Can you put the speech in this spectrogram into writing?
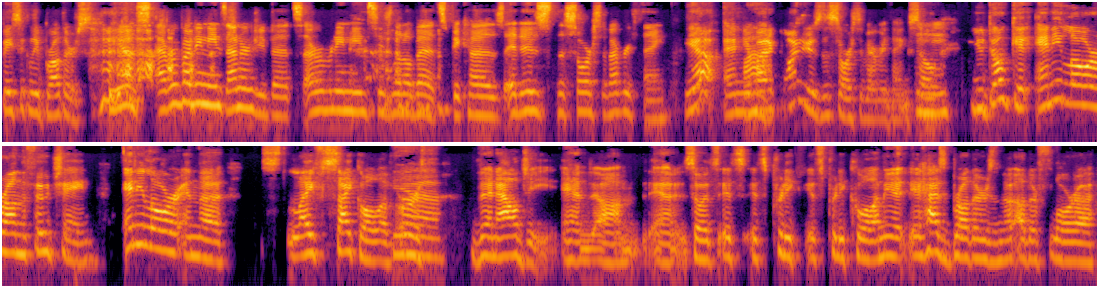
basically brothers. Yes, everybody needs energy bits. Everybody needs these little bits because it is the source of everything. yeah, and your Wow. mitochondria is the source of everything. So Mhm. you don't get any lower on the food chain, any lower in the life cycle of Earth Yeah. Than algae and um and so it's it's it's pretty it's pretty cool i mean it, it has brothers and the other flora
